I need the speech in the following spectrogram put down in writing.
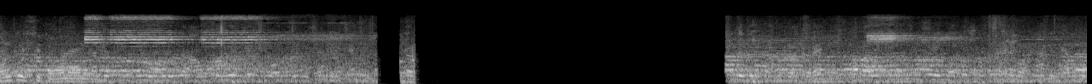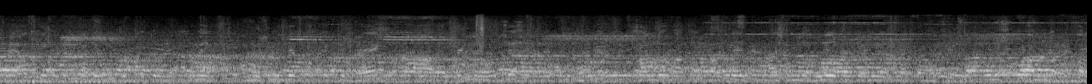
অন করছি তো অন প্রত্যেকটি ব্যাগ চেক করা হচ্ছে সেখানে কোনো ধরনের সন্দেহ মাত্র কাউকে সন্দেহ হলেই তাকে নিয়ে আলোচনা করা হচ্ছে পুলিশ কড়া নিরাপত্তার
